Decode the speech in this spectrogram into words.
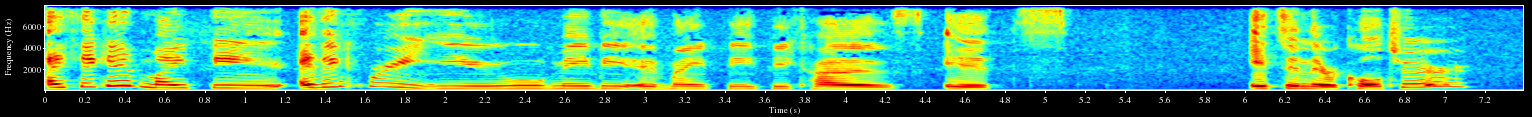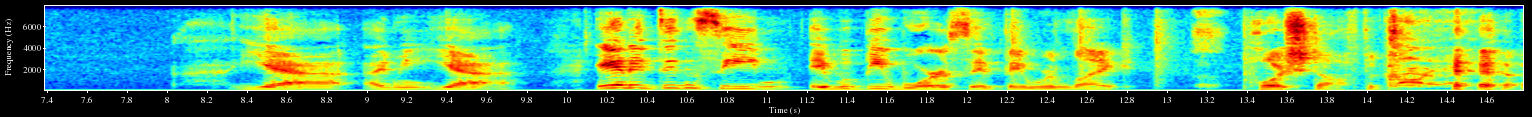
I think it might be. I think for you, maybe it might be because it's it's in their culture. Yeah, I mean, yeah, and it didn't seem. It would be worse if they were like pushed off the cliff.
